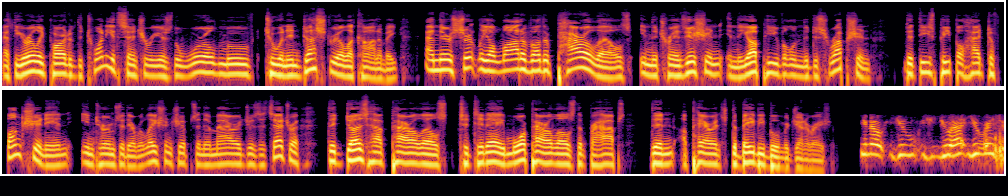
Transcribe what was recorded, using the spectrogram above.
at the early part of the 20th century as the world moved to an industrial economy. And there's certainly a lot of other parallels in the transition, in the upheaval, in the disruption that these people had to function in in terms of their relationships and their marriages etc that does have parallels to today more parallels than perhaps than a parent's the baby boomer generation you know you you uh, you raise a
